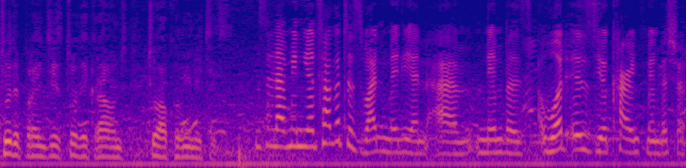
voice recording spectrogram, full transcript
to the branches, to the ground, to our communities. Mr. Dlamini, your target is 1 million um, members. What is your current membership?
